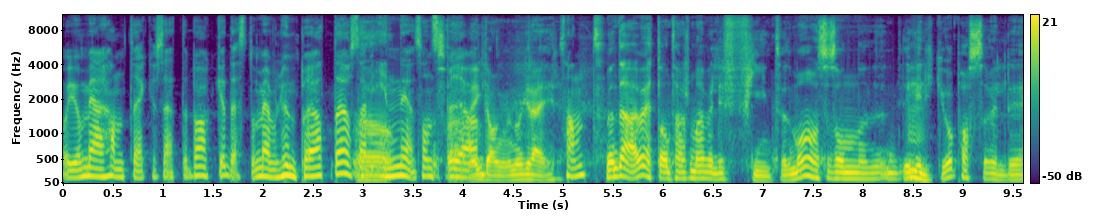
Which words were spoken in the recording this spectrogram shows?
Og jo mer han trekker seg tilbake, desto mer vil hun prate, og så er vi inne i en sånn spiral. Så er vi i gang med noe greier. Sant? Men det er jo et eller annet her som er veldig fint ved dem òg. Altså sånn, de virker jo å passe veldig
